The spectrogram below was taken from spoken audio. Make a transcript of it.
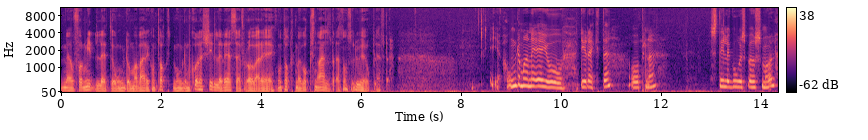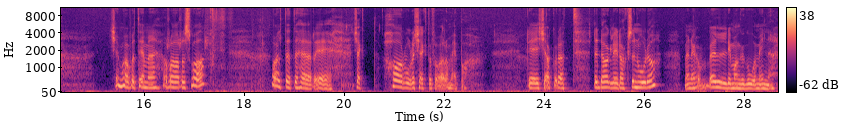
med, å formidle til ungdom, å være i kontakt med ungdom? Hvordan skiller det seg fra å være i kontakt med voksne og eldre, sånn som du har opplevd det? Ja, ungdommene er jo direkte, åpne. Stiller gode spørsmål. Kommer av og til med rare svar. Og alt dette her er kjekt, har vært kjekt å få være med på. Det er ikke akkurat det dagligdagse nå, da, men jeg har veldig mange gode minner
